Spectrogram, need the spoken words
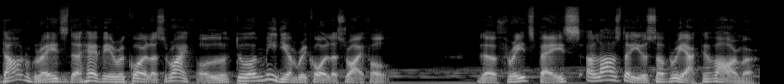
downgrades the heavy recoilless rifle to a medium recoilless rifle. The freed space allows the use of reactive armor.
